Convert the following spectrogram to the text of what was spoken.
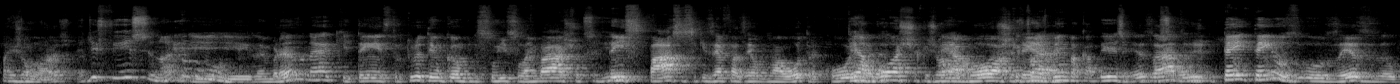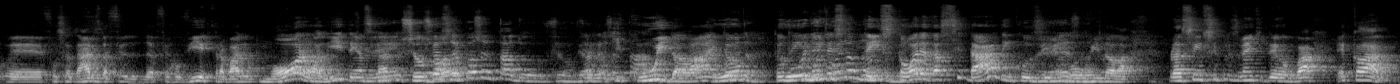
para jogar. Lógico. É difícil, não é todo e, mundo. E lembrando, né, que tem a estrutura, tem um campo de suíço lá embaixo, Sim. tem espaço se quiser fazer alguma outra coisa. Tem a bocha que joga. Tem a bocha, que faz a... bem para a cabeça. Exato. Tem, tem os, os ex-funcionários é, da, da ferrovia que trabalham, que moram ali, tem as casas. O seu Oswaldo é aposentado, ferroviário Que cuida lá. Cuida, então, então cuida tem, muita, tem muito, história da cidade, inclusive, é, envolvida lá. Para assim, simplesmente derrubar, é claro,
